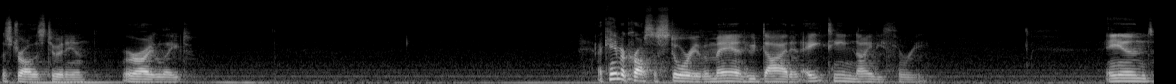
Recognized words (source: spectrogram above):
let's draw this to an end. We're already late. I came across a story of a man who died in 1893. And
